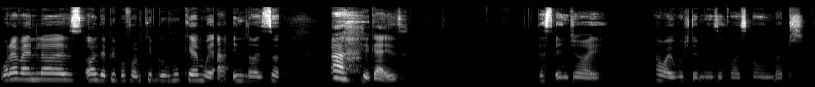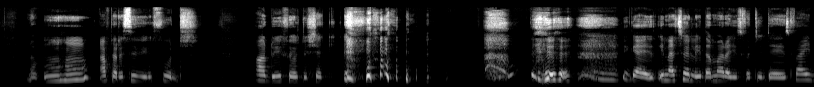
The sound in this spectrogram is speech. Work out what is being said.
whatever in-laws, all the people from Kitgum who came were in-laws. So, ah, you guys, just enjoy. Oh, I wish the music was on, but no. Mm-hmm. After receiving food, how do you feel to shake? you guys, in Acholi the marriage is for two days. Friday.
